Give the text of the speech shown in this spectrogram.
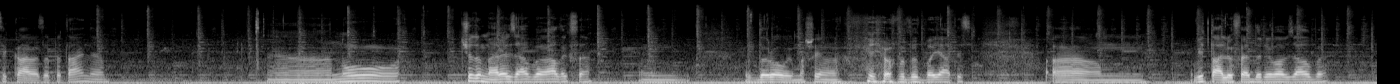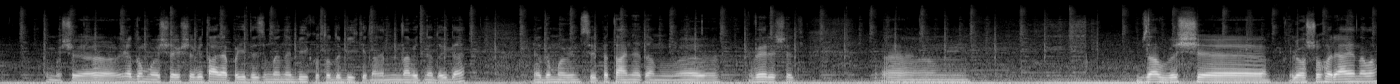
Цікаве запитання. Е, Ну, чудомери взяв би Алекса. Здоровий машина, його будуть боятися. Ем, Віталю Федорєва взяв би. Тому що я, думаю, що якщо Віталя поїде зі мною на бійку, то до бійки навіть не дойде. Я думаю, він всі питання там е, вирішить. Ем, Взяв би ще Льошу Горяїнова.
